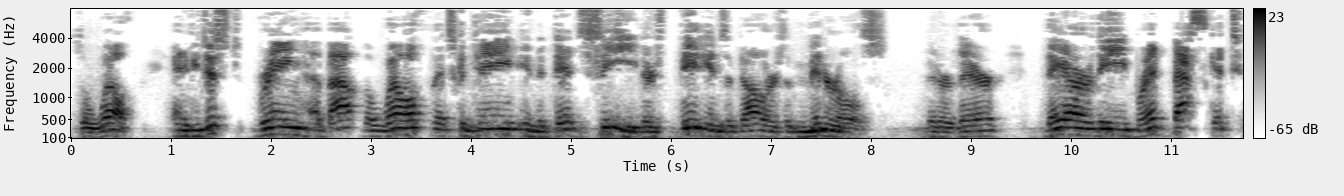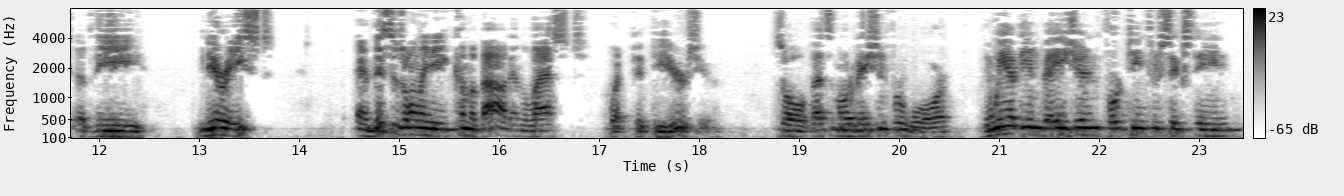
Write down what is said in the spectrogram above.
So wealth. And if you just bring about the wealth that's contained in the Dead Sea, there's billions of dollars of minerals that are there. They are the breadbasket of the Near East. And this has only come about in the last, what, 50 years here. So that's a motivation for war. Then we have the invasion, 14 through 16.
